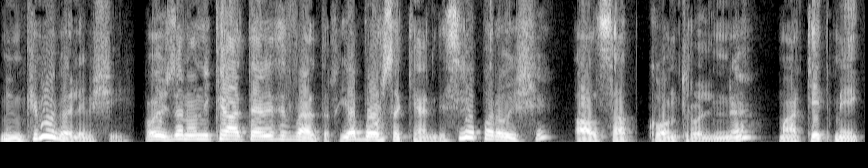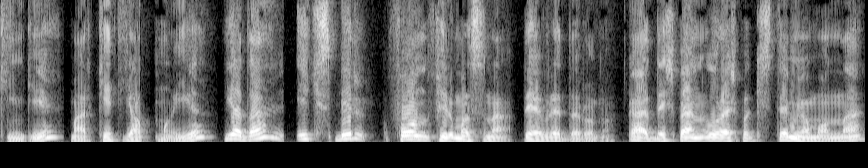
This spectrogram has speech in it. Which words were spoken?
Mümkün mü böyle bir şey? O yüzden onun iki alternatif vardır. Ya borsa kendisi yapar o işi. Al sat kontrolünü, market making'i, market yapmayı ya da X bir fon firmasına devreder onu. Kardeş ben uğraşmak istemiyorum onunla.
